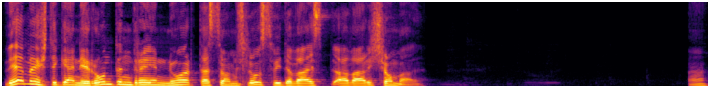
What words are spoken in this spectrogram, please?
Wer möchte gerne Runden drehen, nur dass du am Schluss wieder weißt, da war ich schon mal? Ja?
